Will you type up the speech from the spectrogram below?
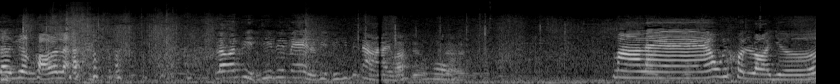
จะเรื่องเขาแล้วแหละ แล้วมันผิดที่พี่เมย์หรือผิดที่พี่นายวะงงมาแล้ววิคนรอเยอะ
